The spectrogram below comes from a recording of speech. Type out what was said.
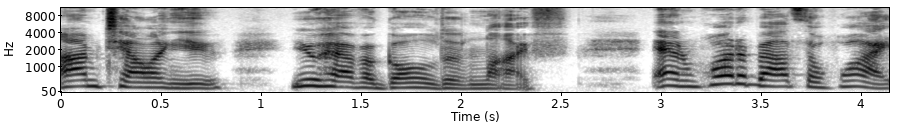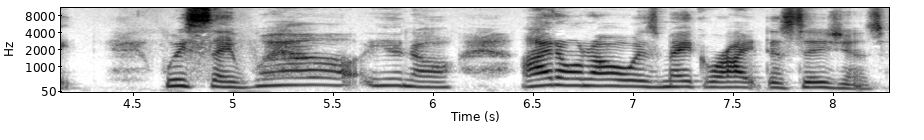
I'm telling you, you have a golden life. And what about the white? We say, well, you know, I don't always make right decisions.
